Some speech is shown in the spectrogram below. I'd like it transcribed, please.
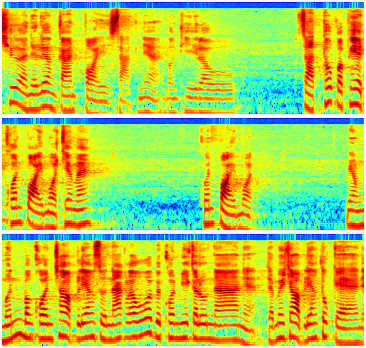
เชื่อในเรื่องการปล่อยสัตว์เนี่ย บางทีเราสัตว์ทุกประเภทควรปล่อยหมดใช่ไหม ควรปล่อยหมด อย่างเหมือนบางคนชอบเลี้ยงสุนัข แล้วโอ้เป็นคนมีกรุณาเนี่ย แต่ไม่ชอบเลี้ยงตุ๊กแกใน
